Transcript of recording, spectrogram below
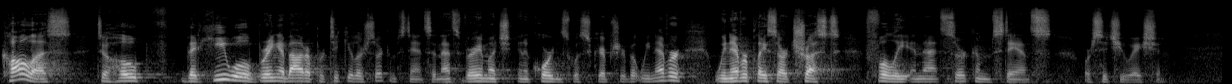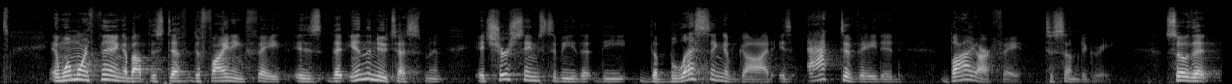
call us to hope that He will bring about a particular circumstance, and that's very much in accordance with Scripture, but we never, we never place our trust fully in that circumstance or situation. And one more thing about this def- defining faith is that in the New Testament, it sure seems to be that the, the blessing of God is activated by our faith to some degree. So that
